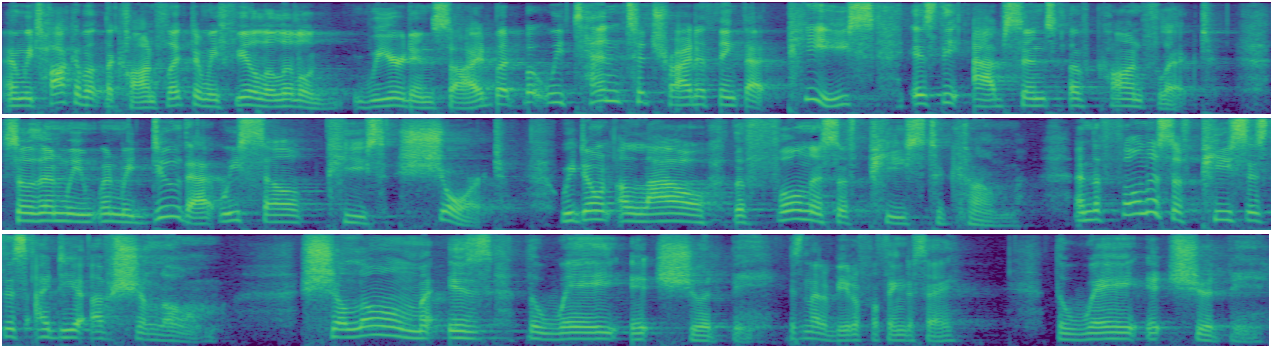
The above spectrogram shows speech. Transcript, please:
and we talk about the conflict and we feel a little weird inside, but, but we tend to try to think that peace is the absence of conflict. So then we, when we do that, we sell peace short. We don't allow the fullness of peace to come. And the fullness of peace is this idea of shalom. Shalom is the way it should be. Isn't that a beautiful thing to say? The way it should be.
